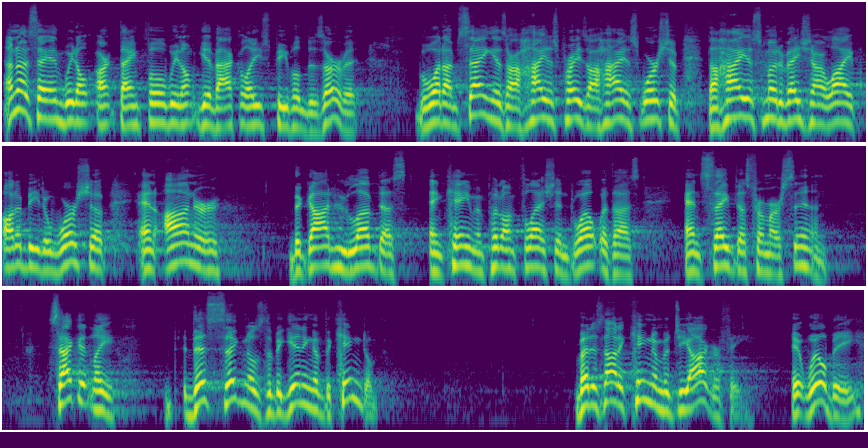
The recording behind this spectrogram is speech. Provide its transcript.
I'm not saying we don't, aren't thankful, we don't give accolades, people deserve it. But what I'm saying is our highest praise, our highest worship, the highest motivation in our life ought to be to worship and honor the God who loved us and came and put on flesh and dwelt with us and saved us from our sin. Secondly, this signals the beginning of the kingdom. But it's not a kingdom of geography. It will be.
